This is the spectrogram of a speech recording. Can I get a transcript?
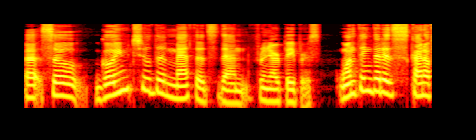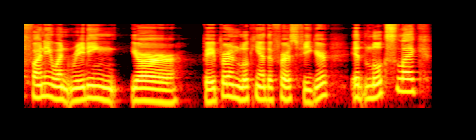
uh, so, going to the methods then from your papers, one thing that is kind of funny when reading your paper and looking at the first figure, it looks like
